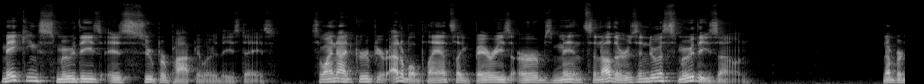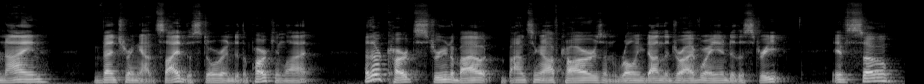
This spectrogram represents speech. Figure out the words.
making smoothies is super popular these days. So why not group your edible plants like berries, herbs, mints, and others into a smoothie zone? Number 9, venturing outside the store into the parking lot. Are there carts strewn about, bouncing off cars and rolling down the driveway into the street? If so,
